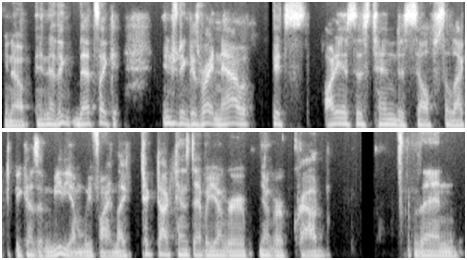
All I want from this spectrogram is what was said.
you know and i think that's like interesting because right now it's audiences tend to self-select because of medium we find like tiktok tends to have a younger younger crowd than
